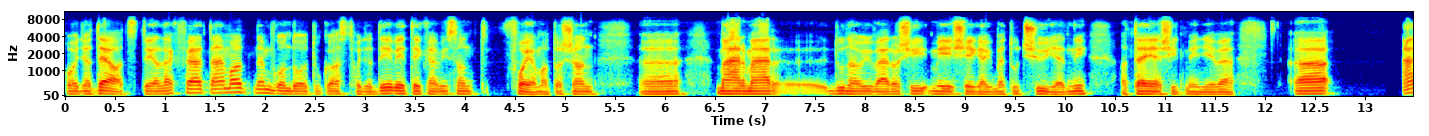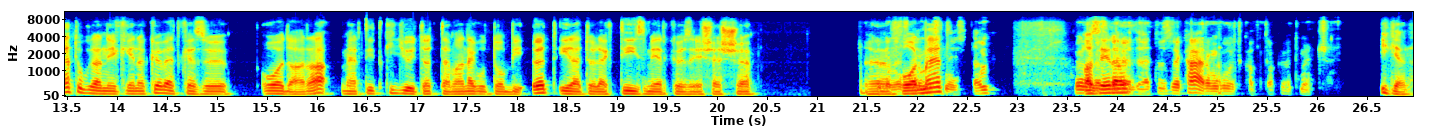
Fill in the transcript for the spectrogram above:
hogy a Deac tényleg feltámad, nem gondoltuk azt, hogy a DVTK viszont folyamatosan uh, már-már Dunaújvárosi mélységekbe tud süllyedni a teljesítményével. Uh, átugranék én a következő oldalra, mert itt kigyűjtöttem a legutóbbi 5, illetőleg 10 mérkőzéses uh, formát. Azért a... ezek három gólt kaptak öt meccsen. Igen,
